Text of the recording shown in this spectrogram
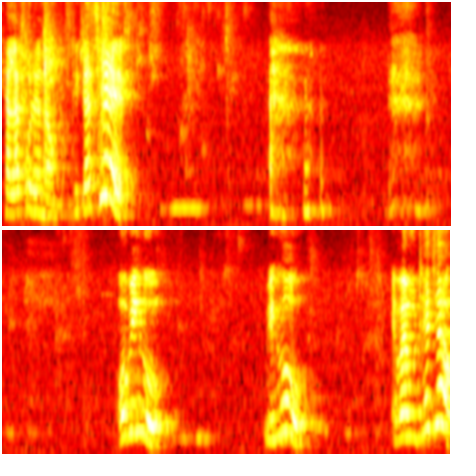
খেলা করে নাও ঠিক আছে? ও বিহু বিহু এবার উঠে যাও।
